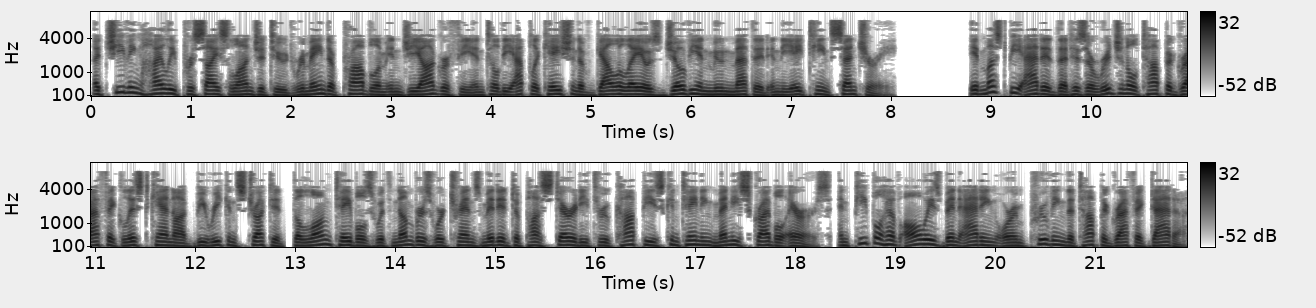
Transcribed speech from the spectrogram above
Achieving highly precise longitude remained a problem in geography until the application of Galileo's Jovian moon method in the 18th century. It must be added that his original topographic list cannot be reconstructed. The long tables with numbers were transmitted to posterity through copies containing many scribal errors, and people have always been adding or improving the topographic data.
